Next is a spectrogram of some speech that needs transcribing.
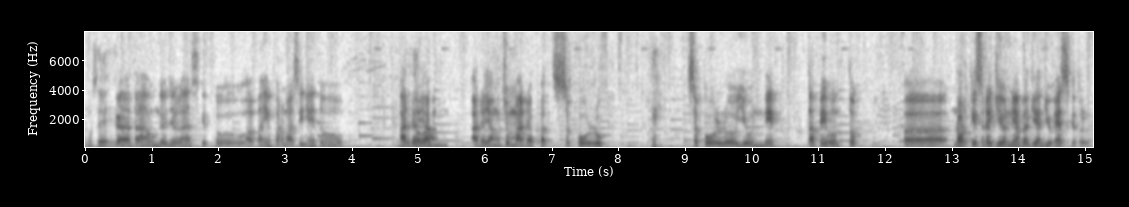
maksudnya Nggak tahu, nggak jelas gitu. Apa informasinya itu Nggak ada tahu. yang ada yang cuma dapat 10 Eh? 10 unit tapi untuk eh, Northeast regionnya bagian US gitu loh.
